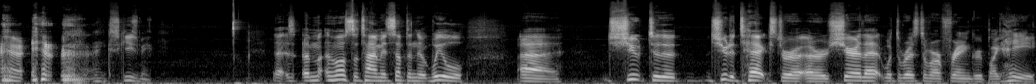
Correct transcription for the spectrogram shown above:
excuse me. Um, Most of the time, it's something that we'll uh, shoot to the shoot a text or, or share that with the rest of our friend group like hey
